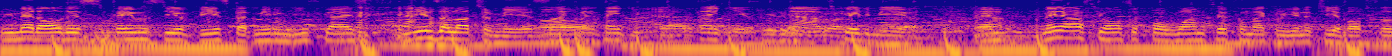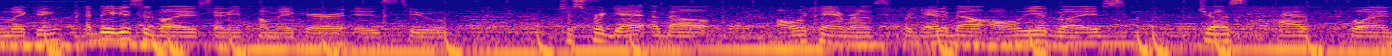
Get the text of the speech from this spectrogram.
we met all these famous DOPs, but meeting these guys means a lot to me. Oh, so, Well, th- thank you, man. Yeah, thank you. really, no, really it's great to meet you. And may I ask you also for one tip for my community about filmmaking? My biggest advice to any filmmaker is to just forget about all the cameras, forget about all the advice. Just have fun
